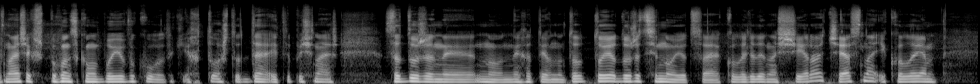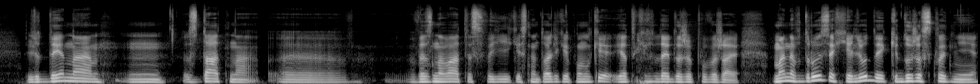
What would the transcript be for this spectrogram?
знаєш, як в шпигунському бойовику, такі, хто ж тут де? І ти починаєш. Це дуже не, ну, негативно. То, то я дуже ціную це, коли людина щира, чесна, і коли людина м, здатна е, визнавати свої якісь недоліки, помилки. Я таких людей дуже поважаю. У мене в друзях є люди, які дуже складні,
